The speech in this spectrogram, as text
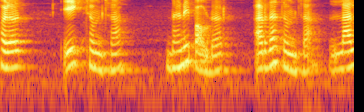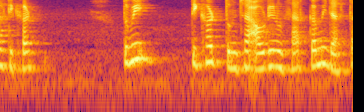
हळद एक चमचा धणे पावडर अर्धा चमचा लाल तिखट. तुम्ही तिखट तुमच्या आवडीनुसार कमी जास्त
